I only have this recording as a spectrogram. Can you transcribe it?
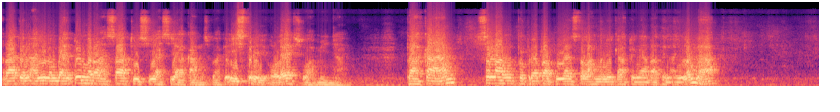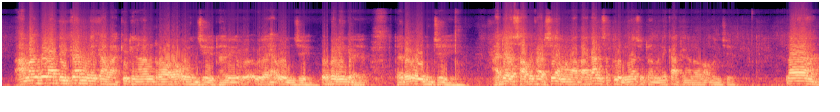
Raden Ayu Lembah itu merasa disia-siakan sebagai istri oleh suaminya. Bahkan selang beberapa bulan setelah menikah dengan Raden Ayu Lembah, Amangkurat III menikah lagi dengan Roro Unji dari wilayah Unji, Purbalingga ya, dari Unji. Ada satu versi yang mengatakan sebelumnya sudah menikah dengan Roro Unji. Nah,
